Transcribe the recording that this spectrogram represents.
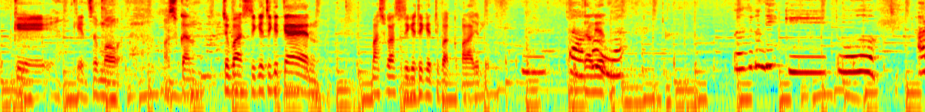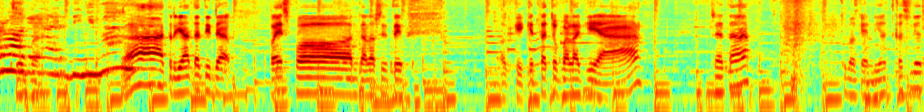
Oke, Kenzo mau masukkan coba sedikit-sedikit Ken. Masukkan sedikit-sedikit coba kepalanya dulu. kita lihat. enggak masukkan dikit tuh harus pakai air dingin banget Ah, ternyata tidak respon kalau sistem. Oke, kita coba lagi ya. Ternyata coba Ken lihat, kasih lihat.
